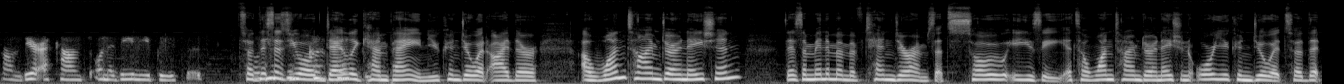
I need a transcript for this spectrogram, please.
from their accounts on a daily basis. So, so this is your daily campaign. You can do it either a one-time donation. There's a minimum of 10 dirhams. That's so easy. It's a one time donation, or you can do it so that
